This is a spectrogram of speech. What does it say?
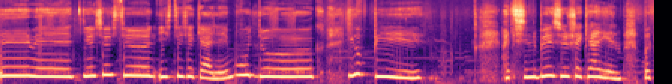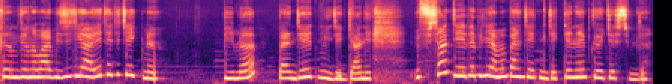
Evet yaşasın. İşte şekerleri bulduk. Yuppi. Hadi şimdi bir sürü şeker yiyelim. Bakalım canavar bizi ziyaret edecek mi? Bilmem. Bence etmeyecek. Yani üf, sence edebilir ama bence etmeyecek. Deneyip göreceğiz şimdi.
